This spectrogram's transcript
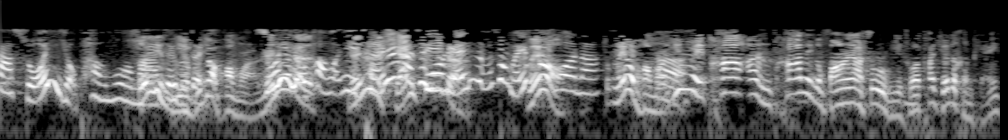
呀，所以有泡沫嘛，所以也不？叫泡沫，所以有泡沫。你承认这一点，你怎么说没泡沫呢？没有泡沫，因为他按他那个房价收入比说，他觉得很便宜。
